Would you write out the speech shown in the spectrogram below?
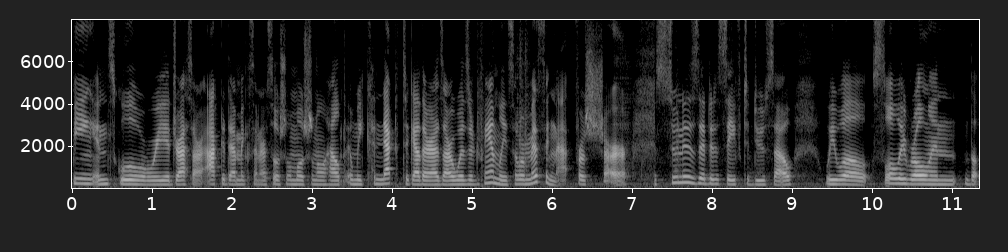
being in school where we address our academics and our social emotional health and we connect together as our wizard family. So we're missing that for sure. As soon as it is safe to do so, we will slowly roll in the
